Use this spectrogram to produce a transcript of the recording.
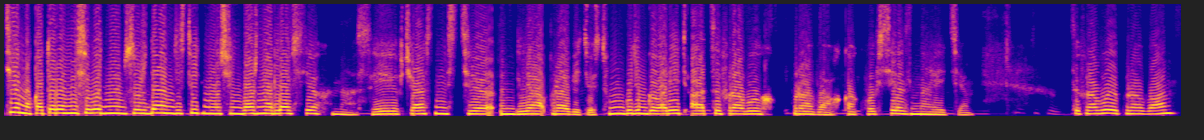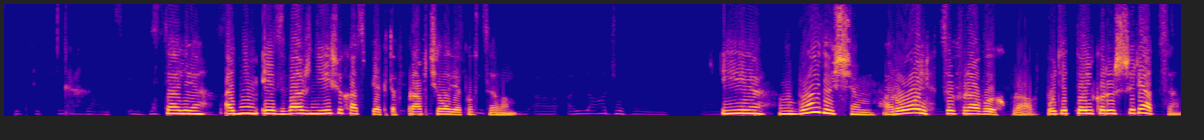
Тема, которую мы сегодня обсуждаем, действительно очень важна для всех нас, и в частности для правительств. Мы будем говорить о цифровых правах, как вы все знаете. Цифровые права стали одним из важнейших аспектов прав человека в целом. И в будущем роль цифровых прав будет только расширяться.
